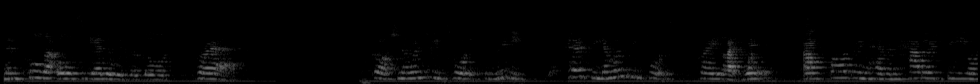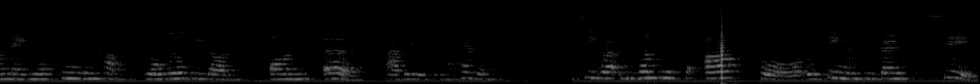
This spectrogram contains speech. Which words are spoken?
And then pull that all together with the Lord's Prayer. Gosh, no wonder he taught us to really, to me, no wonder he taught us to pray like this. Our Father in heaven, hallowed be your name, your kingdom come, your will be done on earth as it is in heaven. See, what he's wanting us to ask for the things we don't see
